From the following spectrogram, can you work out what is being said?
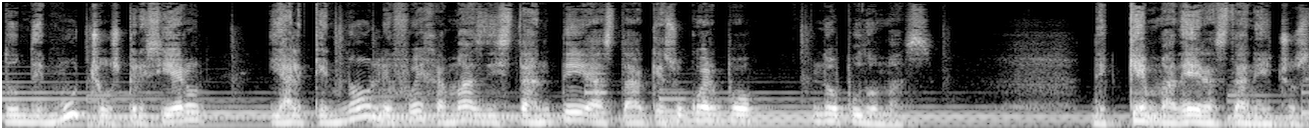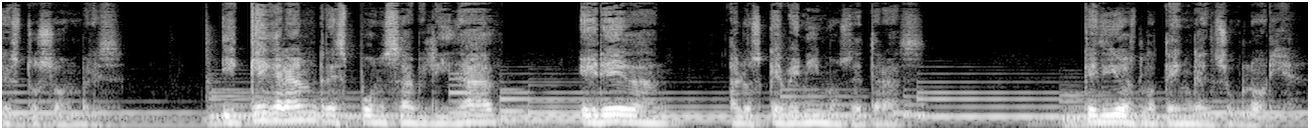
donde muchos crecieron y al que no le fue jamás distante hasta que su cuerpo no pudo más. ¿De qué madera están hechos estos hombres? ¿Y qué gran responsabilidad heredan a los que venimos detrás? Que Dios lo tenga en su gloria.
